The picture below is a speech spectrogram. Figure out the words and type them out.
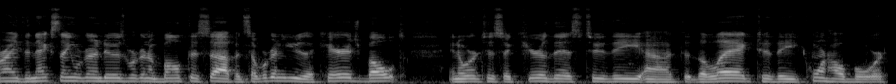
All right, the next thing we're gonna do is we're gonna bolt this up. And so we're gonna use a carriage bolt in order to secure this to the uh, to the leg to the cornhole board.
